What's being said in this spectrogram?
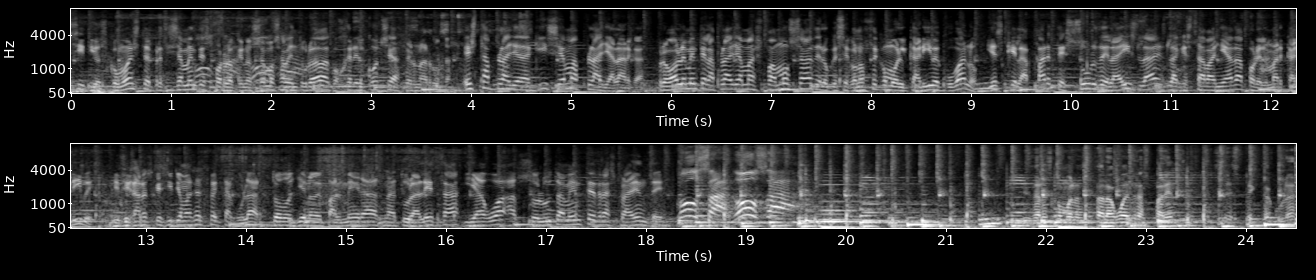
sitios como este, precisamente es por lo que nos hemos aventurado a coger el coche y hacer una ruta. Esta playa de aquí se llama Playa Larga, probablemente la playa más famosa de lo que se conoce como el Caribe cubano. Y es que la parte sur de la isla es la que está bañada por el mar Caribe. Y fijaros qué sitio más espectacular, todo lleno de palmeras, naturaleza y agua absolutamente transparente. Goza, goza. Fijaros cómo está el agua transparente, es espectacular.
